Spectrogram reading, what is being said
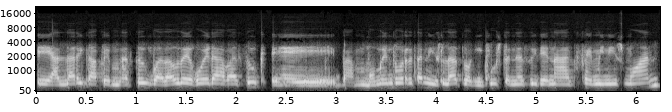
e, aldarrikapen batzuk, badaude egoera batzuk, e, ba, momentu horretan islatuak ikusten ez direnak feminismoan,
